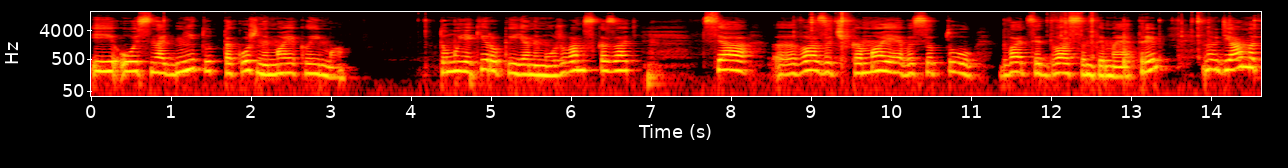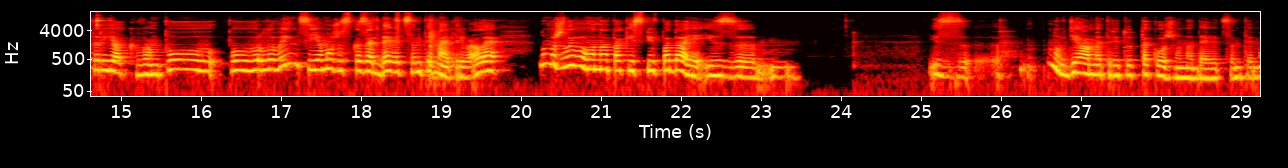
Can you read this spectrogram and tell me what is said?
І ось на дні тут також немає клейма. Тому які роки я не можу вам сказати. Ця е, вазочка має висоту 22 см. Ну, діаметр, як вам? По, по горловинці я можу сказати 9 см, але, ну, можливо, вона так і співпадає із, із ну, в діаметрі тут також вона 9 см.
